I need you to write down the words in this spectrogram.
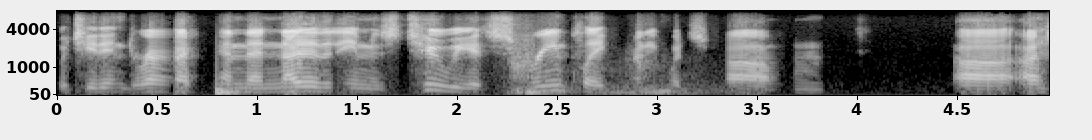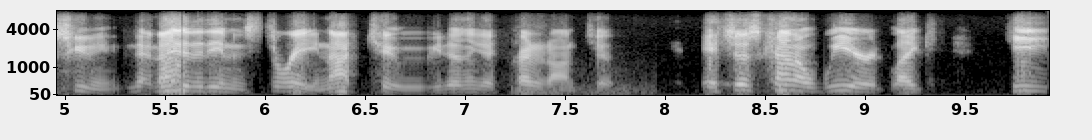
which he didn't direct, and then Night of the Demons two, he gets screenplay credit, which um, uh, excuse me, Night of the Demons three, not two. He doesn't get credit on two. It's just kind of weird. Like he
